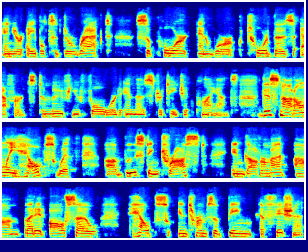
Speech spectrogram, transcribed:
and you're able to direct support and work toward those efforts to move you forward in those strategic plans. This not only helps with uh, boosting trust in government, um, but it also helps in terms of being efficient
